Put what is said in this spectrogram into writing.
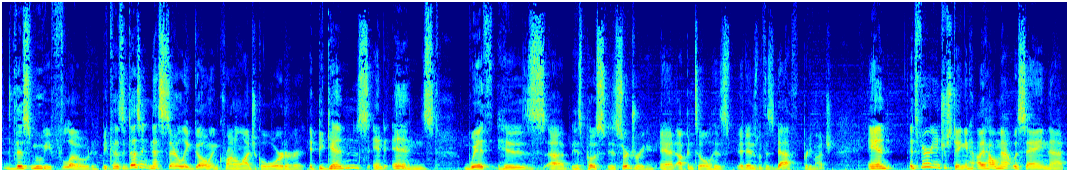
this movie flowed because it doesn't necessarily go in chronological order. It begins and ends with his uh, his post his surgery and up until his it ends with his death pretty much. And it's very interesting, and how, Matt was saying that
